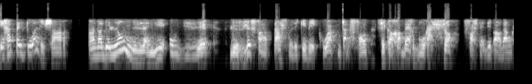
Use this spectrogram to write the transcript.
Et rappelle-toi, Richard, pendant de longues années, on disait le vieux fantasme des Québécois, dans le fond, c'est que Robert Bourassa fasse l'indépendance.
